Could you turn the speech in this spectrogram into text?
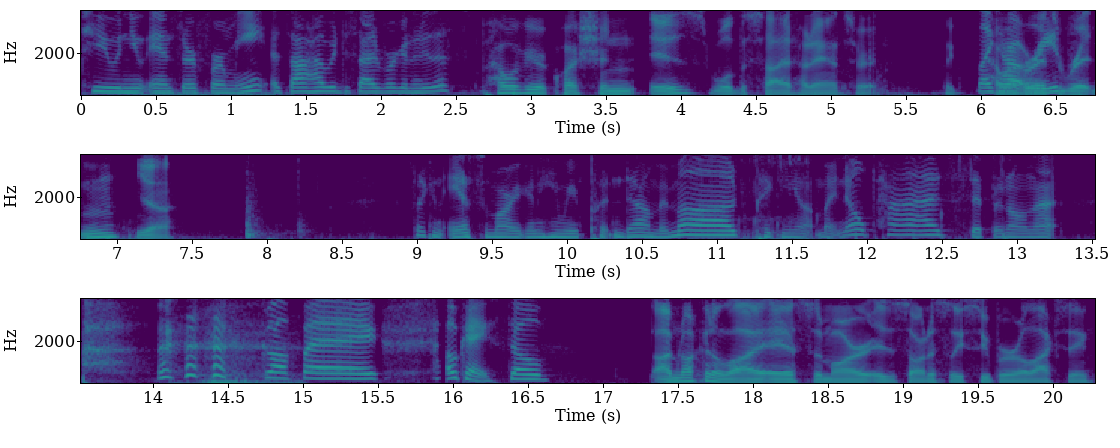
to you and you answer for me? Is that how we decided we're gonna do this? However your question is, we'll decide how to answer it. Like, Like how it however it's written, yeah. It's like an ASMR. You're gonna hear me putting down my mug, picking up my notepad, sipping on that coffee. Okay, so I'm not gonna lie, ASMR is honestly super relaxing.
